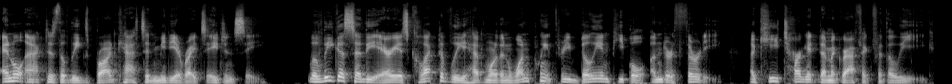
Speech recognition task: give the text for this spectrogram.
and will act as the league's broadcast and media rights agency. La Liga said the areas collectively have more than 1.3 billion people under 30, a key target demographic for the league.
